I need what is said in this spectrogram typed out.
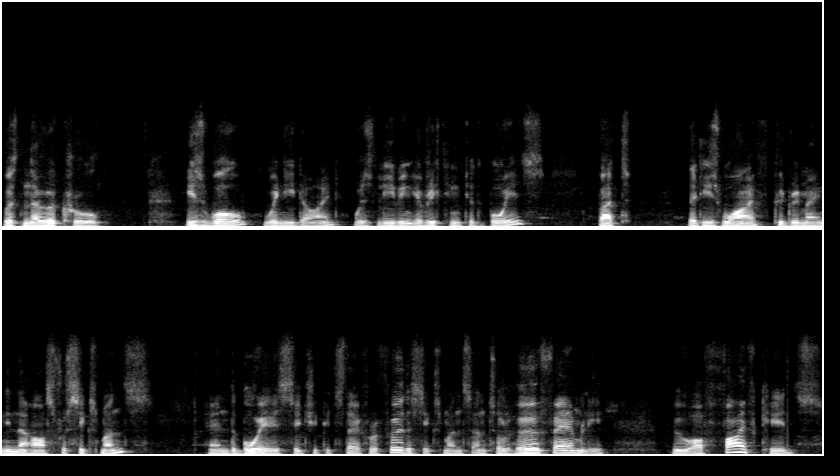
with no accrual. His will, when he died, was leaving everything to the boys, but that his wife could remain in the house for six months, and the boys said she could stay for a further six months until her family, who are five kids,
